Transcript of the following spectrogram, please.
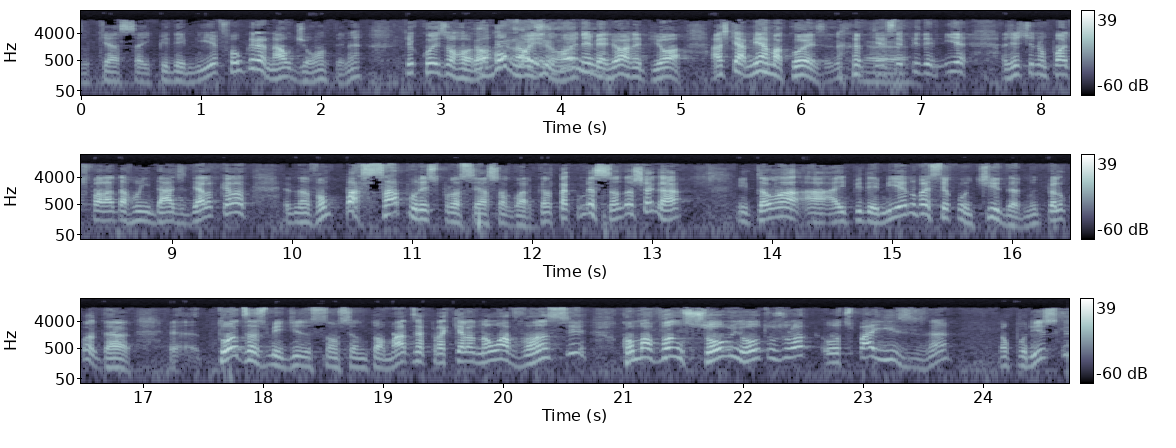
do que essa epidemia foi o Grenal de ontem, né? Que coisa horrorosa. Não, Grenal foi, não foi nem melhor nem pior. Acho que é a mesma coisa, né? Porque É. essa epidemia, a gente não pode falar da ruindade dela, porque ela, nós vamos passar por esse processo agora, porque ela está começando a chegar. Então a, a- epidemia não vai ser contida, muito pelo contrário. É, todas as medidas que estão sendo tomadas é para que ela não avance como avançou em outros, outros países, né? Então por isso que,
